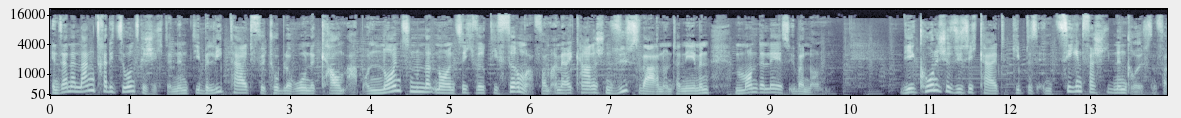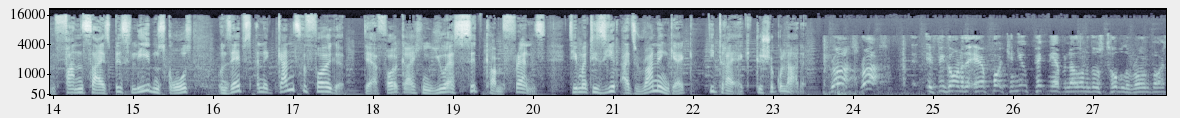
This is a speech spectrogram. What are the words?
In seiner langen Traditionsgeschichte nimmt die Beliebtheit für Toblerone kaum ab und 1990 wird die Firma vom amerikanischen Süßwarenunternehmen Mondelez übernommen. Die ikonische Süßigkeit gibt es in zehn verschiedenen Größen, von Fun-Size bis lebensgroß und selbst eine ganze Folge der erfolgreichen US-Sitcom Friends thematisiert als Running Gag die dreieckige Schokolade. Ross, Ross, if you're going to the airport, can you pick me up another one of those Toblerone bars?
